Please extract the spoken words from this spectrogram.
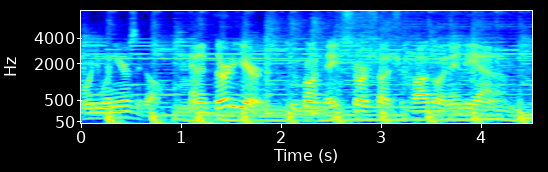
41 years ago. And in 30 years, we've grown to eight stores throughout Chicago and Indiana.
